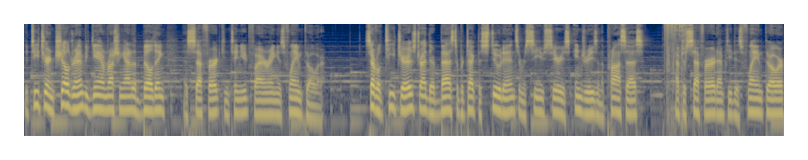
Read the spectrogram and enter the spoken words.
The teacher and children began rushing out of the building as Seffert continued firing his flamethrower. Several teachers tried their best to protect the students and received serious injuries in the process. After Seffert emptied his flamethrower,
